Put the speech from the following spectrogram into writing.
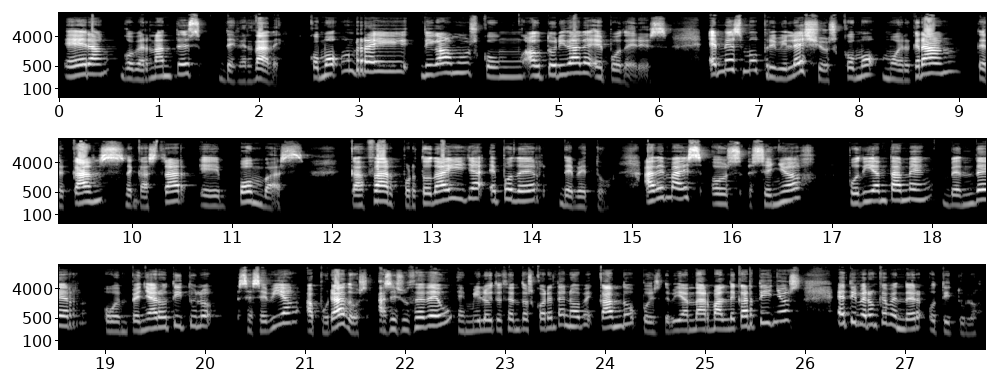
e eran gobernantes de verdade, como un rei, digamos, con autoridade e poderes, e mesmo privilexios como moer gran, ter cans, encastrar e pombas, cazar por toda a illa e poder de veto. Ademais, os señor podían tamén vender ou empeñar o título se se vían apurados. Así sucedeu en 1849, cando pois debían dar mal de cartiños e tiveron que vender o título.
